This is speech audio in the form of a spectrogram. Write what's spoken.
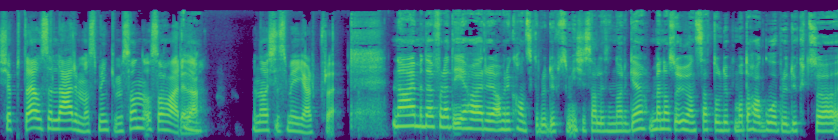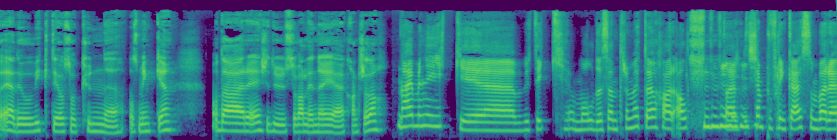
kjøpte, og så lære meg å sminke meg sånn, og så har jeg det. Ja. Men det var ikke så mye hjelp for det. Nei, men det er fordi de jeg har amerikanske produkter som ikke selges i Norge. Men altså uansett om du på en måte har gode produkter, så er det jo viktig også å kunne å sminke. Og der er ikke du så veldig nøye, kanskje, da. Nei, men jeg gikk i butikk, Molde sentrum, vet du, har alt. Det er kjempeflinke ei som bare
